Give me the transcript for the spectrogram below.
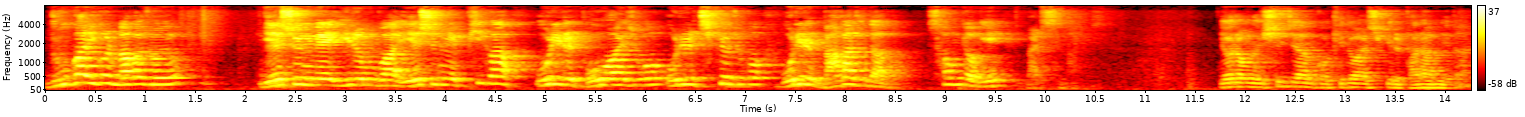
누가 이걸 막아줘요? 예수님의 이름과 예수님의 피가 우리를 보호해주고 우리를 지켜주고 우리를 막아준다고 성경이 말씀합니다. 여러분은 쉬지 않고 있기를 바랍니다.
